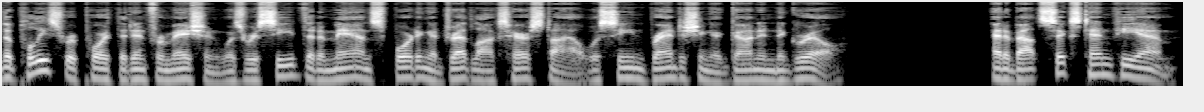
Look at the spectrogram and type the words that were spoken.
The police report that information was received that a man sporting a dreadlocks hairstyle was seen brandishing a gun in Negril. At about 6:10 p.m.,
